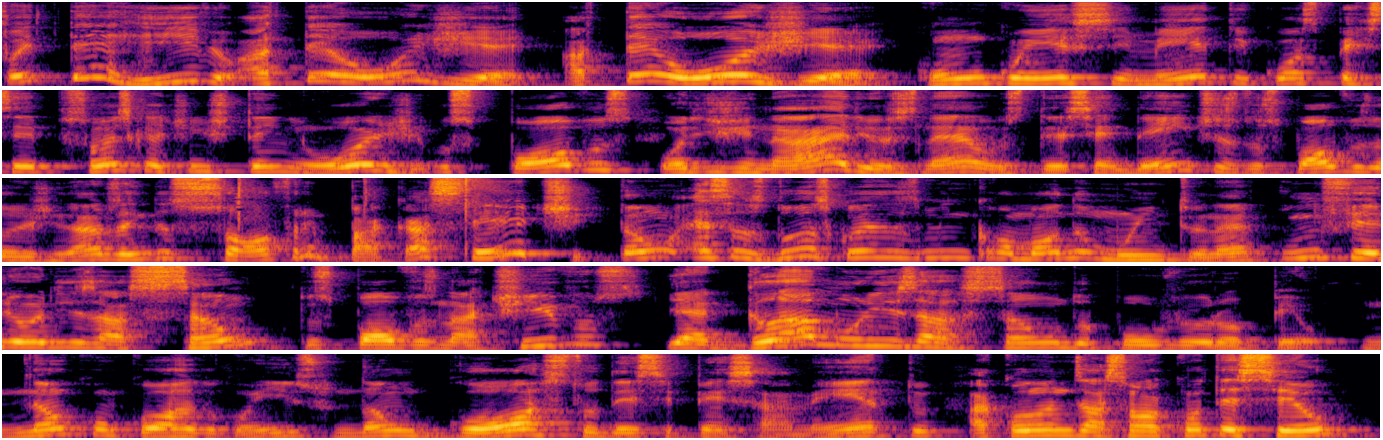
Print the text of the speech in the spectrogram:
foi terrível. Até hoje é. Até hoje é. Com o conhecimento e com as percepções que a gente tem hoje, os povos originários, né, os descendentes dos povos originários ainda sofrem pra cacete. Então, essas duas coisas me incomodam muito, né? Inferiorização dos povos nativos e a glamorização do povo europeu. Não concordo com isso, não gosto desse pensamento. A colonização aconteceu,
